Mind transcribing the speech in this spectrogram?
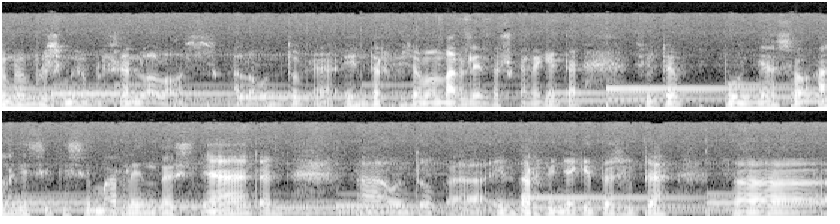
99% lolos. Kalau untuk uh, interview sama Marlintes karena kita sudah punya soal kisi-kisi Marlintesnya dan uh, untuk uh, interviewnya kita sudah uh,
